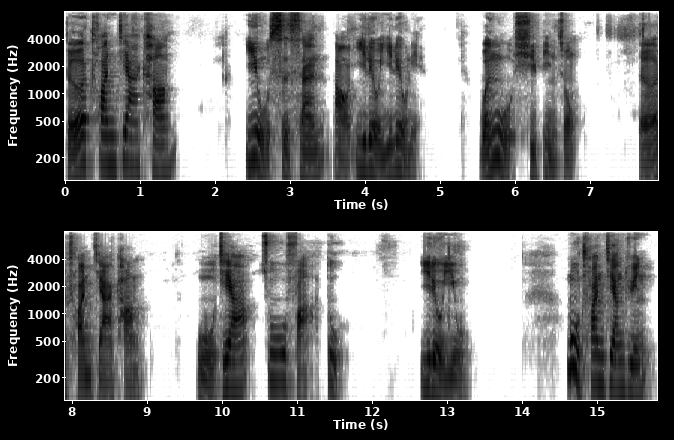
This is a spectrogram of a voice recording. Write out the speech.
德川家康，一五四三到一六一六年，文武须并重。德川家康，武家诸法度，一六一五。木川将军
